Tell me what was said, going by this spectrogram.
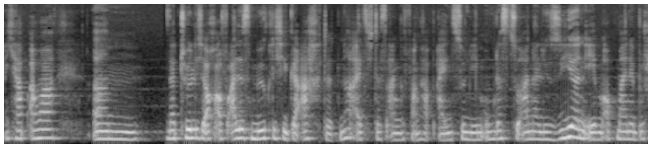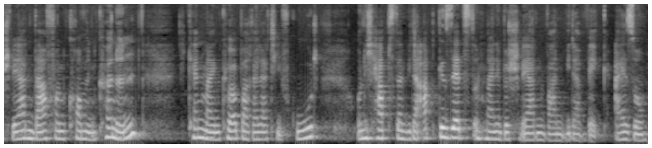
Ich habe aber ähm, natürlich auch auf alles Mögliche geachtet, ne, als ich das angefangen habe einzunehmen, um das zu analysieren, eben ob meine Beschwerden davon kommen können. Ich kenne meinen Körper relativ gut und ich habe es dann wieder abgesetzt und meine Beschwerden waren wieder weg. Also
